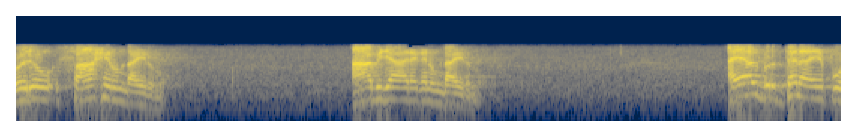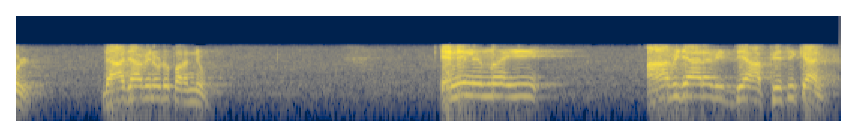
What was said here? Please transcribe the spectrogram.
ഒരു സാഹിർ ഉണ്ടായിരുന്നു. ആവിചാരകൻ ഉണ്ടായിരുന്നു അയാൾ വൃദ്ധനായപ്പോൾ രാജാവിനോട് പറഞ്ഞു എന്നിൽ നിന്ന് ഈ ആവിചാര വിദ്യ അഭ്യസിക്കാൻ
